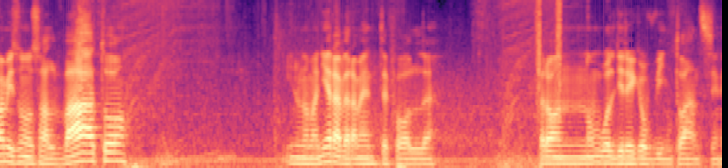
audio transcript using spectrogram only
Qua mi sono salvato In una maniera veramente folle Però non vuol dire che ho vinto, anzi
